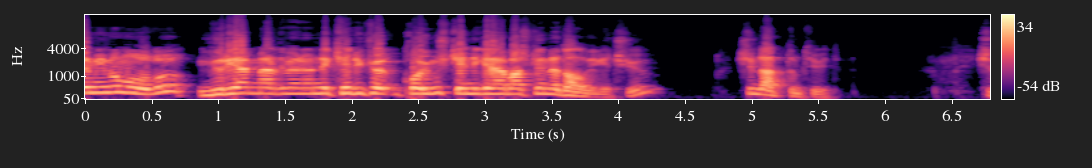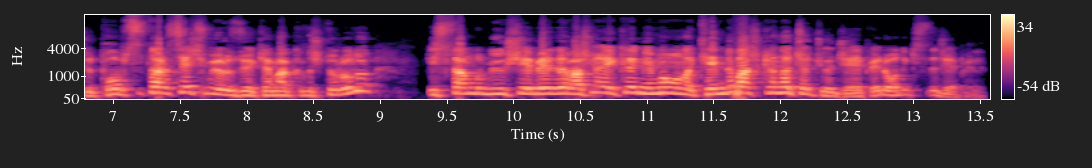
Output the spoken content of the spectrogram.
Ekrem İmamoğlu yürüyen merdiven önüne kedi koymuş kendi genel başkanıyla dalga geçiyor. Şimdi attım tweet. Şimdi popstar seçmiyoruz diyor Kemal Kılıçdaroğlu. İstanbul Büyükşehir Belediye Başkanı Ekrem İmamoğlu'na kendi başkanına çatıyor CHP'li. O da ikisi de CHP'li.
